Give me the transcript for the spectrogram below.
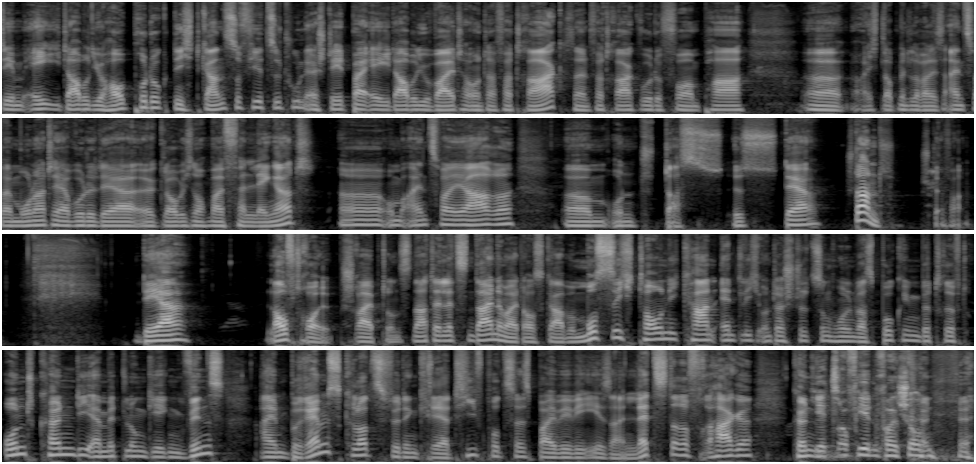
dem AEW Hauptprodukt nicht ganz so viel zu tun. Er steht bei AEW weiter unter Vertrag. Sein Vertrag wurde vor ein paar, äh, ich glaube mittlerweile ist ein, zwei Monate her, wurde der, äh, glaube ich, nochmal verlängert äh, um ein, zwei Jahre. Ähm, und das ist der Stand, Stefan. Der Lauftroll schreibt uns, nach der letzten Dynamite-Ausgabe muss sich Tony Khan endlich Unterstützung holen, was Booking betrifft und können die Ermittlungen gegen Vince ein Bremsklotz für den Kreativprozess bei WWE sein? Letztere Frage. Können, jetzt auf jeden Fall schon. Können wir,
